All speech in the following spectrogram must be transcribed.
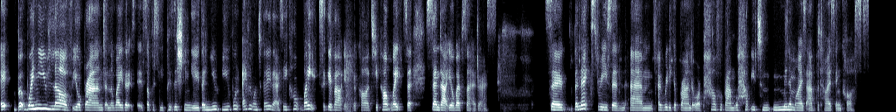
it but when you love your brand and the way that it's, it's obviously positioning you then you you want everyone to go there. So you can't wait to give out your cards. You can't wait to send out your website address. So the next reason um, a really good brand or a powerful brand will help you to minimize advertising costs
